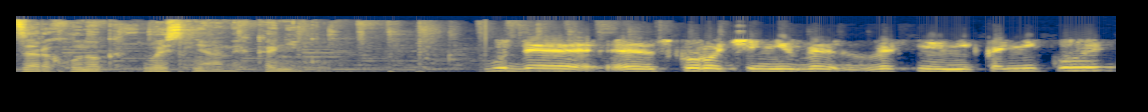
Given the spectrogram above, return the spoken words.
за рахунок весняних канікул. Буде е, скорочені ве- весняні канікули.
